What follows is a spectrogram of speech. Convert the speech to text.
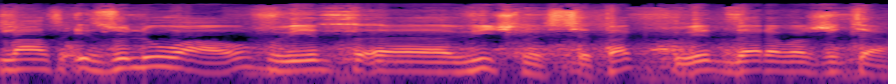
нас ізолював від е, вічності, так? від дерева життя.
